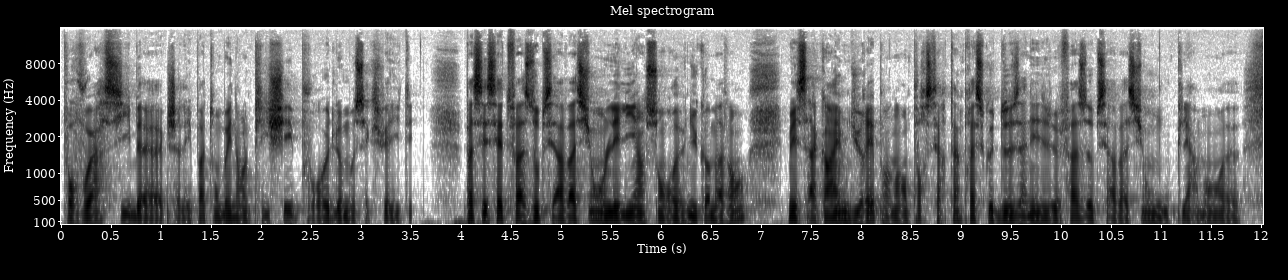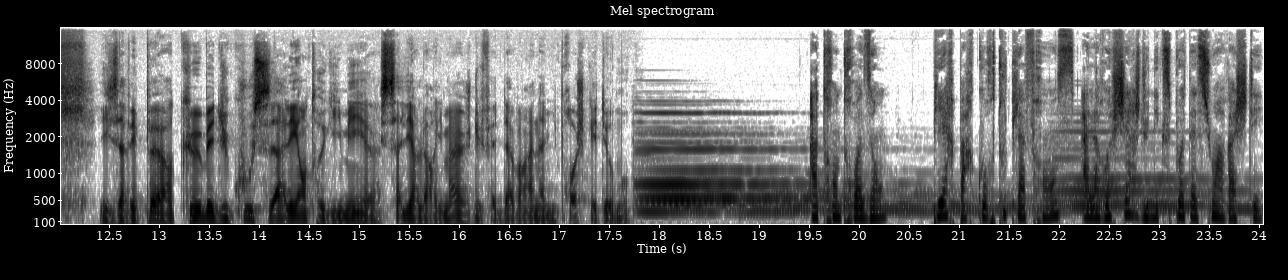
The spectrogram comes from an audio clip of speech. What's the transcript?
pour voir si ben, j'allais pas tomber dans le cliché pour eux de l'homosexualité. Passé cette phase d'observation, les liens sont revenus comme avant, mais ça a quand même duré pendant, pour certains, presque deux années de phase d'observation où clairement euh, ils avaient peur que ben, du coup ça allait entre guillemets euh, salir leur image du fait d'avoir un ami proche qui était homo. À 33 ans, Pierre parcourt toute la France à la recherche d'une exploitation à racheter.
